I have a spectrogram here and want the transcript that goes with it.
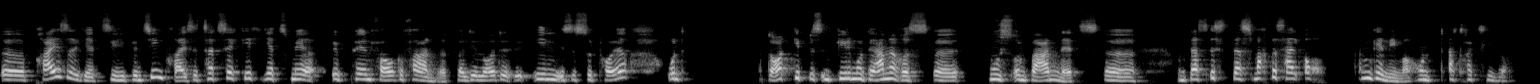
äh, Preise jetzt, die Benzinpreise, tatsächlich jetzt mehr ÖPNV gefahren wird, weil die Leute, ihnen ist es zu teuer. Und dort gibt es ein viel moderneres äh, Bus- und Bahnnetz. Äh, und das ist, das macht es halt auch angenehmer und attraktiver.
